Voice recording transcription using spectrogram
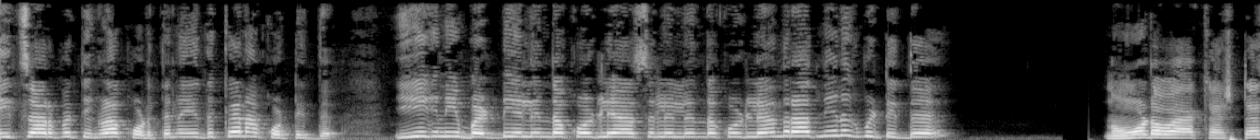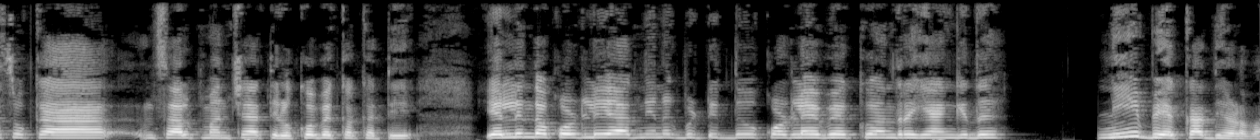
ಐದು ಸಾವಿರ ರೂಪಾಯಿ ತಿಂಗಳ ಕೊಡ್ತೇನೆ, ಇದಕ್ಕೆ ನಾ ಕೊಟ್ಟಿದ್ದೆ. ಈಗ ನೀ ಬಡ್ಡಿ ಎಲ್ಲಿಂದ ಕೊಡ್ಲಿ ಅಸಲು ಎಲ್ಲಿಂದ ಕೊಡ್ಲಿ ಅಂದ್ರೆ ಅದು ನಿನಗೆ ಬಿಟ್ಟಿದ್ದೆ. ನೋಡುವ, ಕಷ್ಟ ಸುಖ, ಸ್ವಲ್ಪ ಮನುಷ್ಯ ತಿಳ್ಕೊಬೇಕಾಕತಿ. ಎಲ್ಲಿಂದ ಕೊಡ್ಲಿ, ಅದು ನಿನಗೆ ಬಿಟ್ಟಿದ್ದು, ಕೊಡಲೇಬೇಕು ಅಂದ್ರೆ ಹೆಂಗಿದೆ? ನೀ ಬೇಕಾದ ಹೇಳವ.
